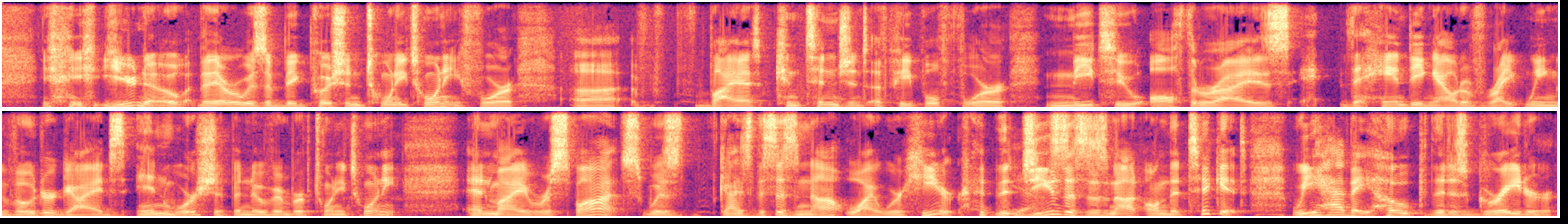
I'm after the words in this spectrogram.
you know, there was a big push in 2020 for uh, by a contingent of people for me to authorize the handing out of right wing voter guides in worship in November of 2020. And my response was, guys, this is not why we're here. that yeah. Jesus is not on the ticket. We have a hope that is greater.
